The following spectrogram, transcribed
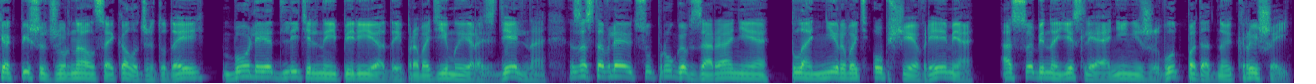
Как пишет журнал Psychology Today, более длительные периоды, проводимые раздельно, заставляют супругов заранее планировать общее время, особенно если они не живут под одной крышей.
